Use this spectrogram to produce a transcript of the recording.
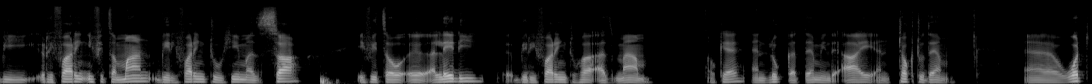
be referring if it's a man be referring to him as sir. If it's a, a lady uh, be referring to her as ma'am okay? And look at them in the eye and talk to them. Uh, what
